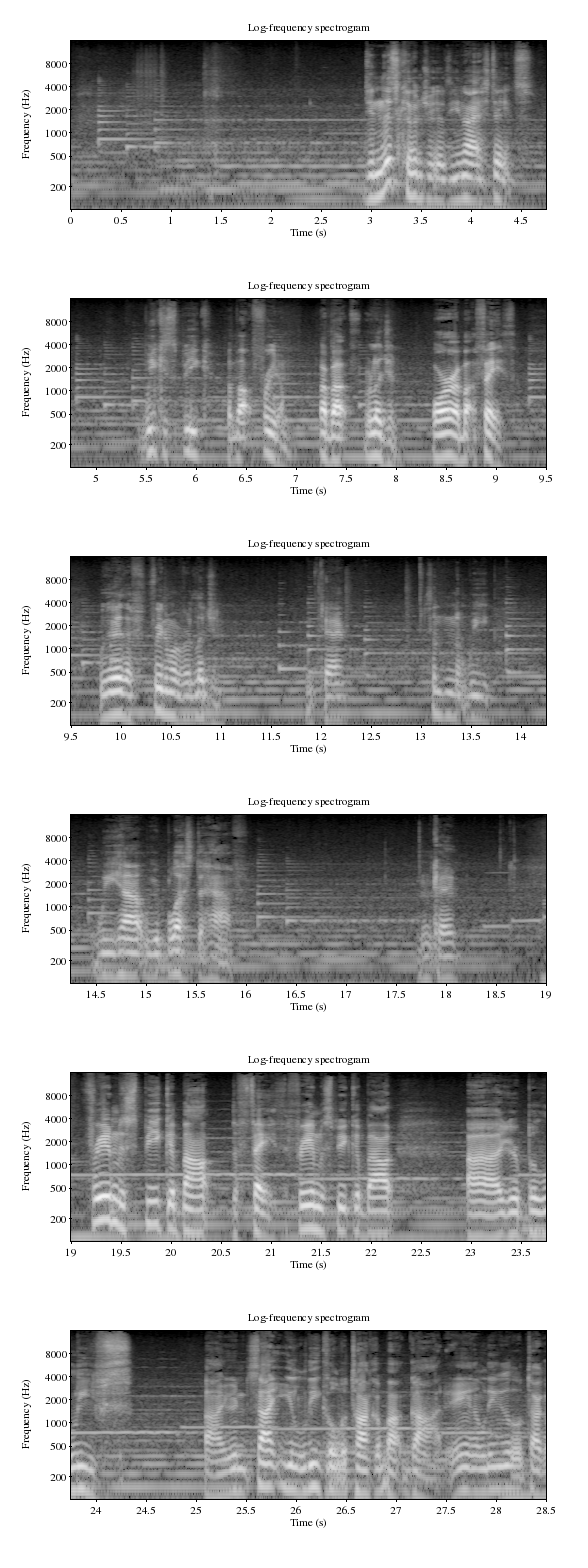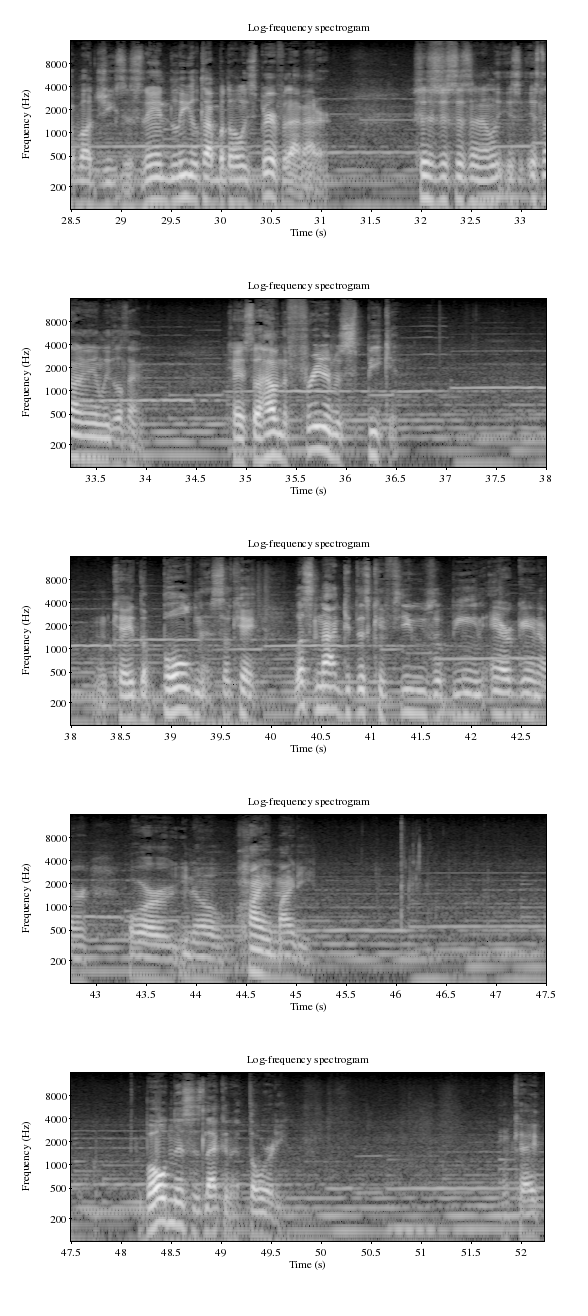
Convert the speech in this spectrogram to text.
in this country of the United States, we can speak about freedom, about religion, or about faith. We have the freedom of religion. Okay, something that we we have we're blessed to have. Okay, freedom to speak about the faith, freedom to speak about uh, your beliefs. Uh, it's not illegal to talk about God. It ain't illegal to talk about Jesus. It ain't illegal to talk about the Holy Spirit for that matter. So it's just isn't it's, it's not an illegal thing. Okay, so having the freedom to speak it. Okay, the boldness. Okay, let's not get this confused of being arrogant or or you know high and mighty. Boldness is like an authority. Okay,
